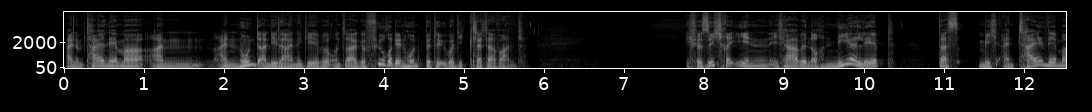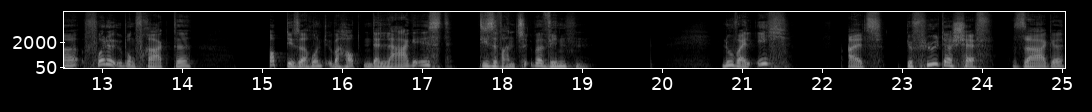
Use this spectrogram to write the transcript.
einem Teilnehmer an einen Hund an die Leine gebe und sage, führe den Hund bitte über die Kletterwand. Ich versichere Ihnen, ich habe noch nie erlebt, dass mich ein Teilnehmer vor der Übung fragte, ob dieser Hund überhaupt in der Lage ist, diese Wand zu überwinden. Nur weil ich als gefühlter Chef sage,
